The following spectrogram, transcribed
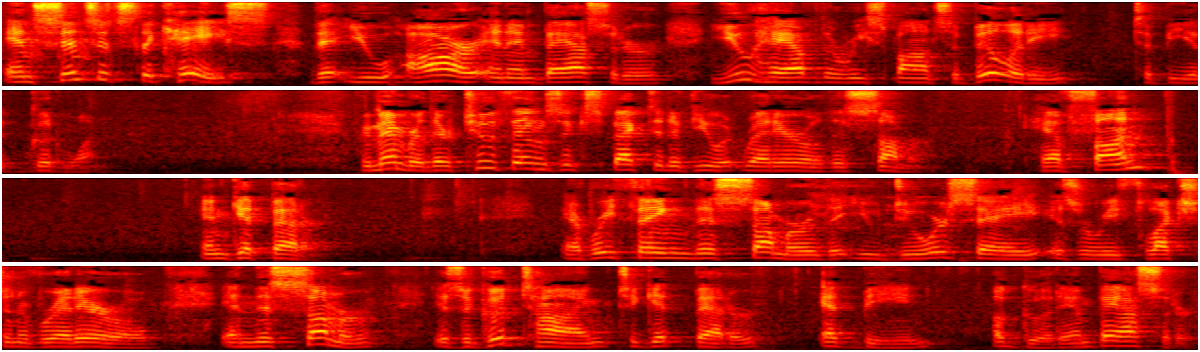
And since it's the case that you are an ambassador, you have the responsibility to be a good one. Remember, there are two things expected of you at Red Arrow this summer have fun, and get better. Everything this summer that you do or say is a reflection of Red Arrow, and this summer is a good time to get better at being a good ambassador.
